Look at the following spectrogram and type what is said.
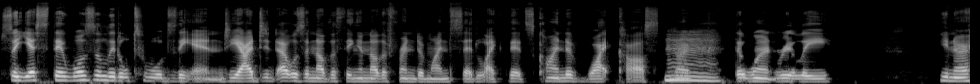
so yes, there was a little towards the end. Yeah, I did. That was another thing. Another friend of mine said like that's kind of white cast. No, Mm. there weren't really, you know,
